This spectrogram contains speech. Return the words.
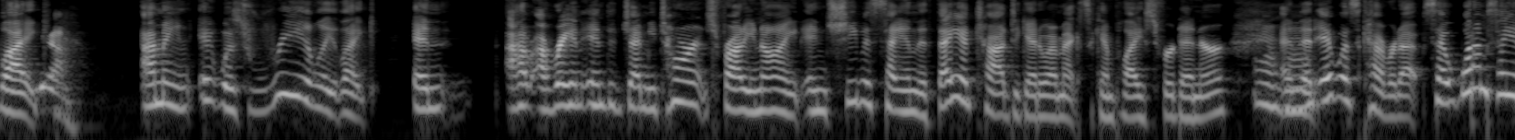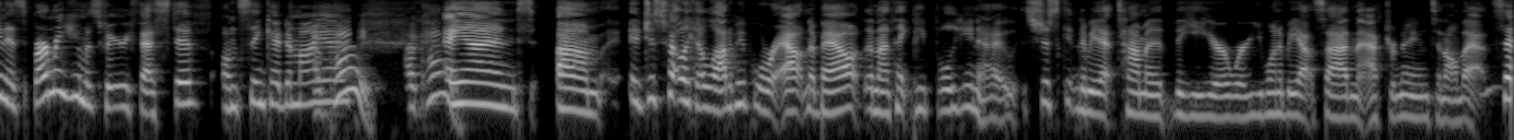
like yeah. I mean it was really like and I, I, ran into Jamie Torrance Friday night, and she was saying that they had tried to go to a Mexican place for dinner, mm-hmm. and that mm-hmm. it was covered up. So what I'm saying is, Birmingham was very festive on Cinco de Mayo. Okay. Okay. And um, it just felt like a lot of people were out and about, and I think people, you know, it's just getting to be that time of the year where you want to be outside in the afternoons and all that. So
